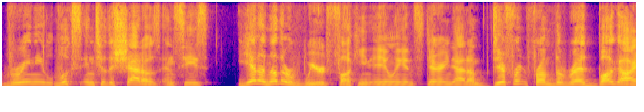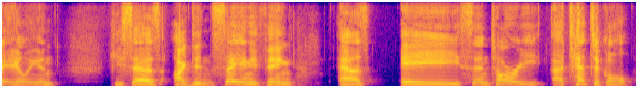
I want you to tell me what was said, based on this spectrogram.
Virini looks into the shadows and sees yet another weird fucking alien staring at him, different from the red bug eye alien. He says, I didn't say anything, as a centauri, a tentacle,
